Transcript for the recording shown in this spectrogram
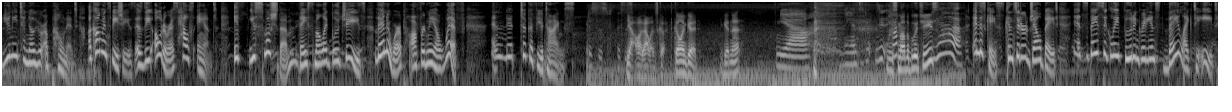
You need to know your opponent. A common species is the odorous house ant. If you smush them, they smell like blue cheese. Vanderwerp offered me a whiff, and it took a few times. This is this is Yeah, oh, that one's good. Going good. You getting that? yeah. Man, did, did it You smell the blue cheese? Yeah. In this case, consider gel bait. It's basically food ingredients they like to eat.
